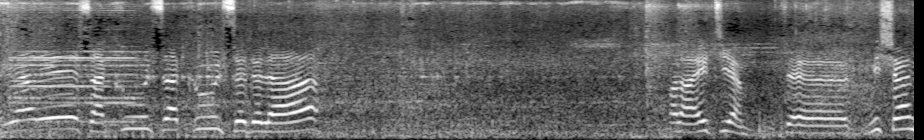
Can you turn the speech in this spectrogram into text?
Regardez, ça coule, ça coule, c'est de là. Voilà, ATM. C'est euh, Mission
